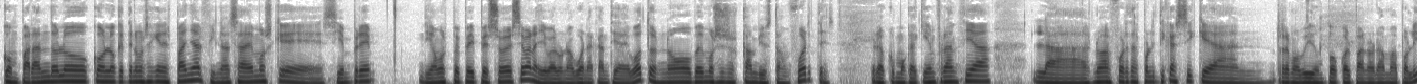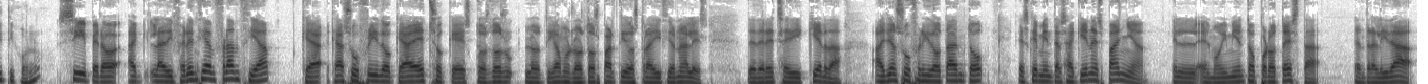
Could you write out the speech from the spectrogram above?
comparándolo con lo que tenemos aquí en España, al final sabemos que siempre, digamos, PP y PSOE se van a llevar una buena cantidad de votos, no vemos esos cambios tan fuertes, pero como que aquí en Francia las nuevas fuerzas políticas sí que han removido un poco el panorama político, ¿no? Sí, pero la diferencia en Francia que ha, sufrido, que ha hecho que estos dos, los, digamos, los dos partidos tradicionales de derecha y de izquierda hayan sufrido tanto, es que mientras aquí en España el, movimiento protesta, en realidad,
